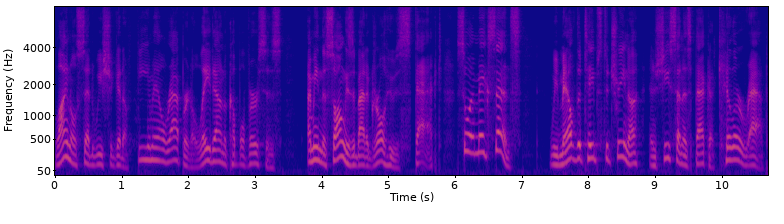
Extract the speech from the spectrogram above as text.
Lionel said we should get a female rapper to lay down a couple verses. I mean, the song is about a girl who's stacked, so it makes sense. We mailed the tapes to Trina, and she sent us back a killer rap.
